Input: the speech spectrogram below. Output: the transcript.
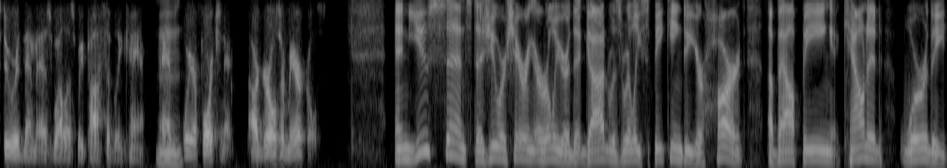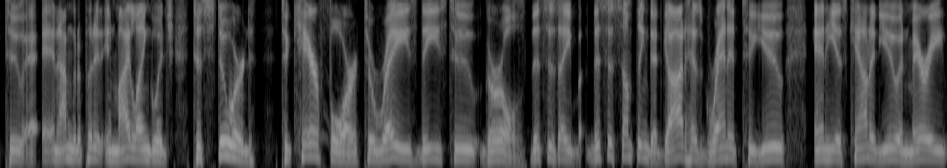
steward them as well as we possibly can, mm. and we're fortunate. Our girls are miracles. And you sensed, as you were sharing earlier, that God was really speaking to your heart about being counted worthy to, and I'm going to put it in my language, to steward to care for to raise these two girls this is a this is something that god has granted to you and he has counted you and mary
